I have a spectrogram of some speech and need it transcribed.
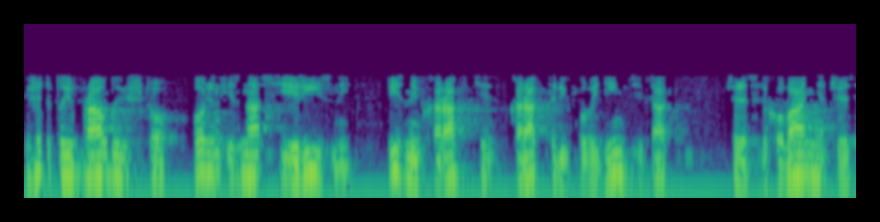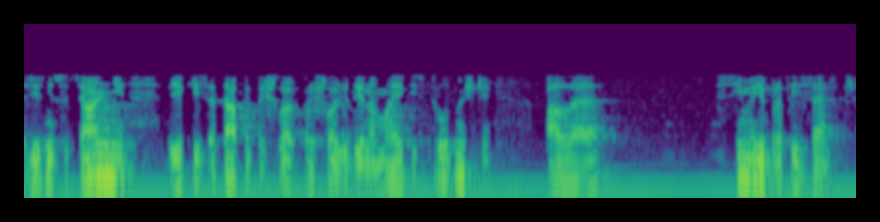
і жити тою правдою, що кожен із нас є різний, різний в характері, в поведінці, так, через виховання, через різні соціальні якісь етапи прийшла, пройшла людина, має якісь труднощі, але всі є брати і сестри.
